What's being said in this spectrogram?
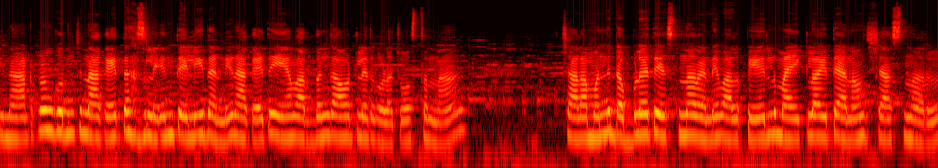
ఈ నాటకం గురించి నాకైతే అసలు ఏం తెలియదండి. నాకైతే ఏం అర్థం కావట్లేదు కూడా చూస్తున్నా. చాలామంది డబ్బులు అయితే ఇస్తున్నారండి. వాళ్ళ పేర్లు మైక్లో అయితే అనౌన్స్ చేస్తున్నారు.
